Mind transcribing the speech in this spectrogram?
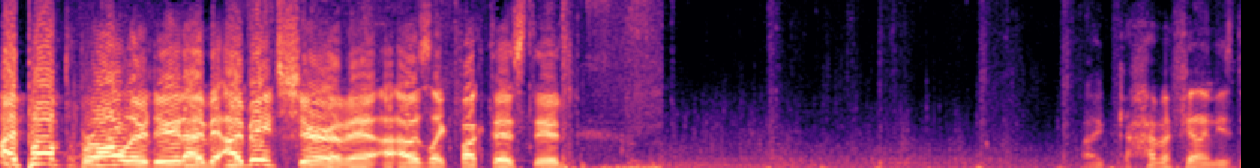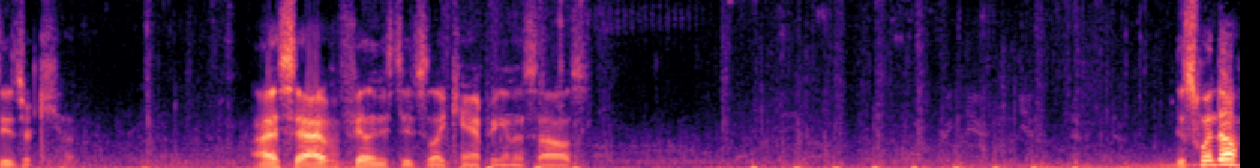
I popped brawler, dude. I, I made sure of it. I, I was like, fuck this, dude. I have a feeling these dudes are. ki- I say I have a feeling these dudes are like camping in this house. This window?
